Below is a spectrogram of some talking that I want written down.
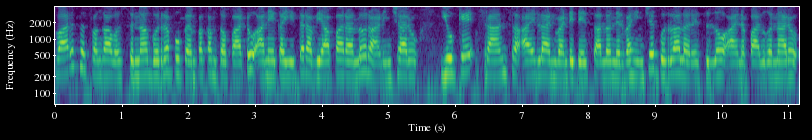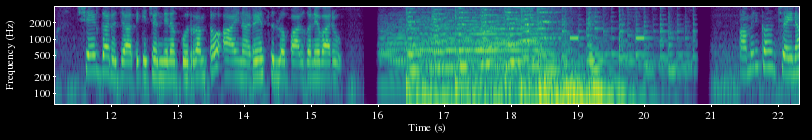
వారసత్వంగా వస్తున్న గుర్రపు పెంపకంతో పాటు అనేక ఇతర వ్యాపారాల్లో రాణించారు. యూకే ఫ్రాన్స్ ఐర్లాండ్ వంటి దేశాల్లో నిర్వహించే గుర్రాల రేసుల్లో ఆయన పాల్గొన్నారు. షేర్గర్ జాతికి చెందిన గుర్రంతో ఆయన రేసుల్లో పాల్గొనేవారు. అమెరికా చైనా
